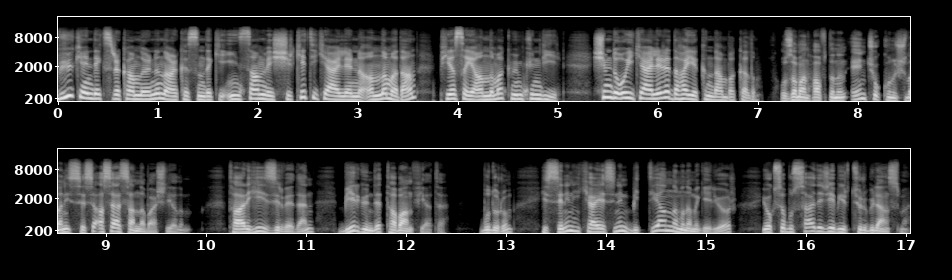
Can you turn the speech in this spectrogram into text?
büyük endeks rakamlarının arkasındaki insan ve şirket hikayelerini anlamadan piyasayı anlamak mümkün değil. Şimdi o hikayelere daha yakından bakalım. O zaman haftanın en çok konuşulan hissesi Aselsan'la başlayalım. Tarihi zirveden bir günde taban fiyata. Bu durum hissenin hikayesinin bittiği anlamına mı geliyor yoksa bu sadece bir türbülans mı?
